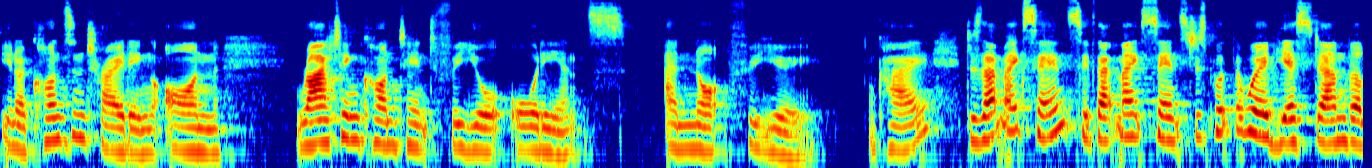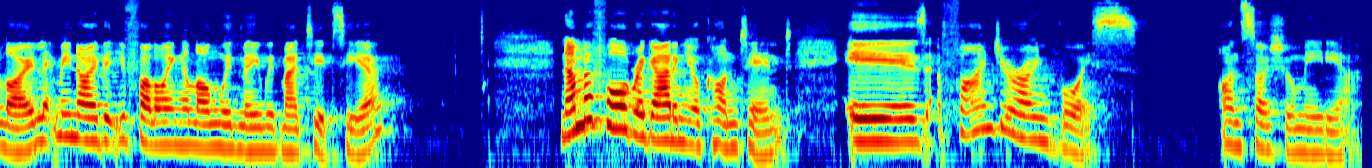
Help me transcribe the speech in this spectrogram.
you know, concentrating on writing content for your audience and not for you. Okay? Does that make sense? If that makes sense, just put the word yes down below. Let me know that you're following along with me with my tips here. Number four regarding your content is find your own voice on social media.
